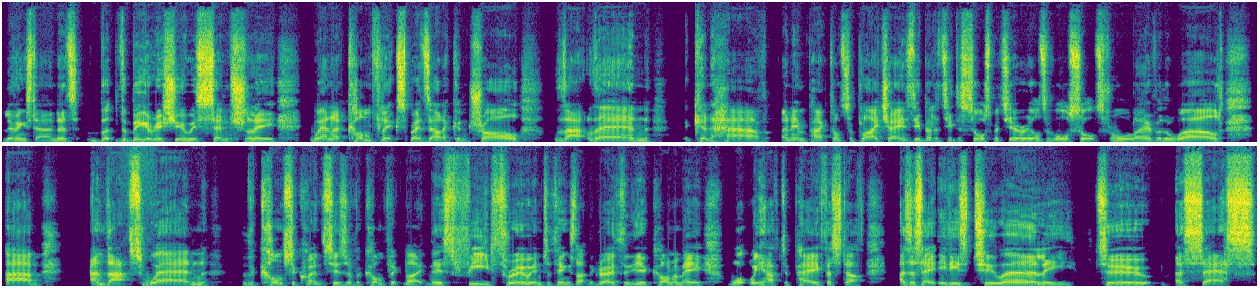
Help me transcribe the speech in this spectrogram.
living standards. But the bigger issue is essentially when a conflict spreads out of control, that then can have an impact on supply chains, the ability to source materials of all sorts from all over the world. Um, and that's when the consequences of a conflict like this feed through into things like the growth of the economy, what we have to pay for stuff. As I say, it is too early to assess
